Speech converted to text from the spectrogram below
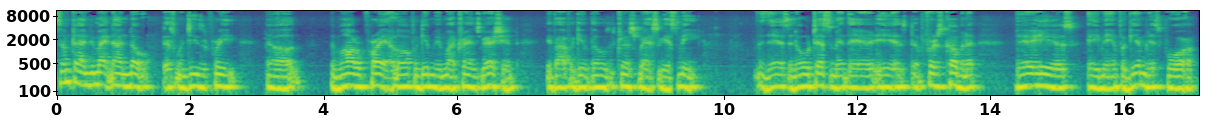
Sometimes you might not know. That's when Jesus prayed uh, the model prayer, Lord, forgive me my transgression if I forgive those that trespass against me. And there's an Old Testament, there is the first covenant, there is, amen, forgiveness for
